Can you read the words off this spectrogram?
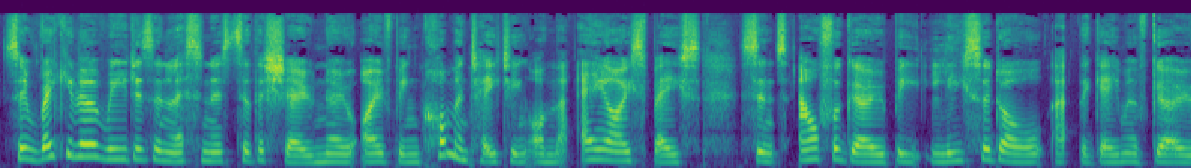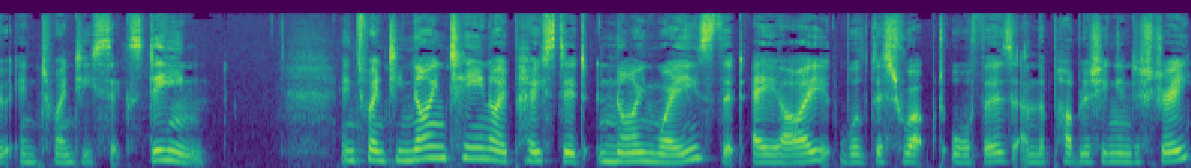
So, regular readers and listeners to the show know I've been commentating on the AI space since AlphaGo beat Lee Sedol at the Game of Go in 2016. In 2019, I posted nine ways that AI will disrupt authors and the publishing industry,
